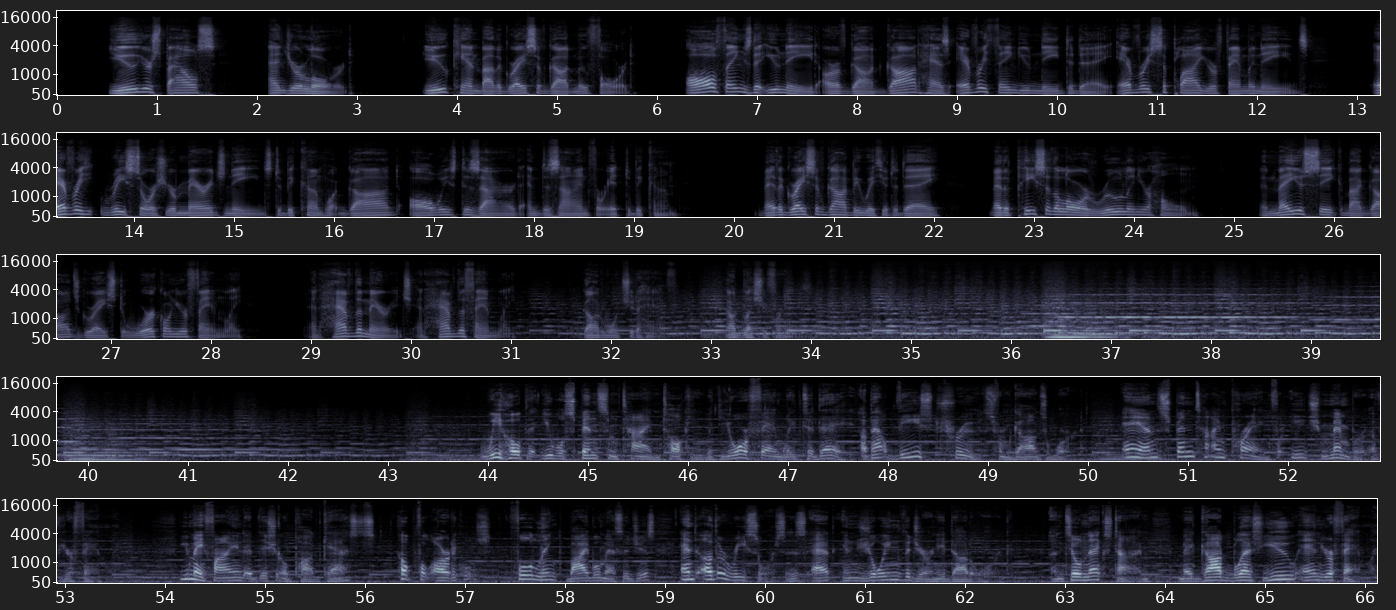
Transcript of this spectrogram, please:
you, your spouse, and your Lord, you can, by the grace of God, move forward. All things that you need are of God. God has everything you need today, every supply your family needs, every resource your marriage needs to become what God always desired and designed for it to become. May the grace of God be with you today. May the peace of the Lord rule in your home. And may you seek, by God's grace, to work on your family and have the marriage and have the family God wants you to have. God bless you, friends. We hope that you will spend some time talking with your family today about these truths from God's Word and spend time praying for each member of your family. You may find additional podcasts, helpful articles, full length Bible messages, and other resources at enjoyingthejourney.org. Until next time, may God bless you and your family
